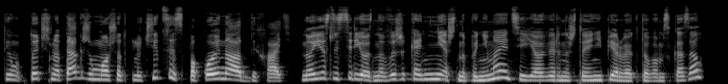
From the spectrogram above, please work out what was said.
ты точно так же можешь отключиться и спокойно отдыхать. Но если серьезно, вы же, конечно, понимаете, я уверена, что я не первая, кто вам сказал,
